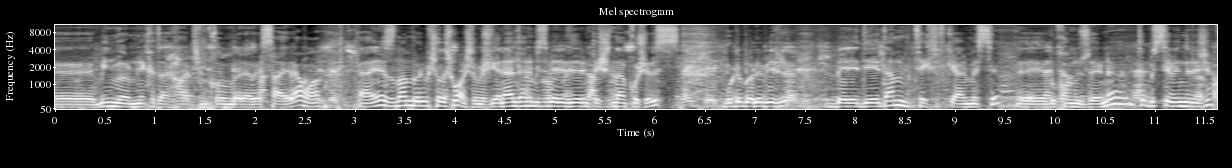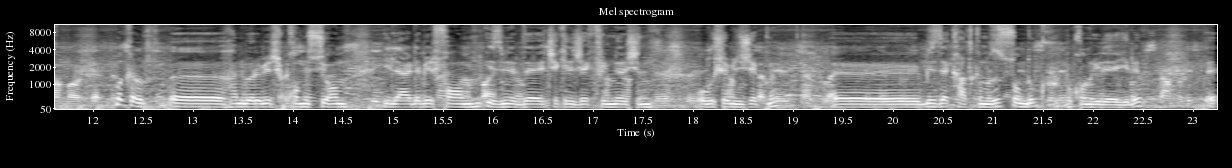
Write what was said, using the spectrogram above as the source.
Ee, bilmiyorum ne kadar hakim konulara vesaire ama yani en azından böyle bir çalışma başlamış. Genelde hani biz belediyelerin peşinden koşarız. Burada böyle bir belediyeden bir teklif gelmesi e, bu konu üzerine tabii sevindirici. Bakalım e, hani böyle bir komisyon, ileride bir fon İzmir'de çekilecek filmler için oluşabilecek mi? E, biz de katkımızı sunduk bu konuyla ilgili. E,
